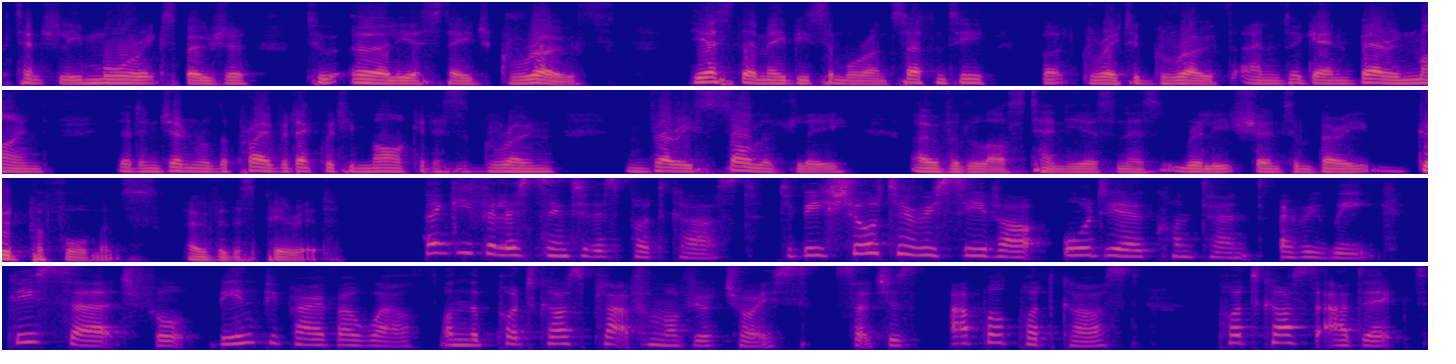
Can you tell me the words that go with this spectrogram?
potentially more exposure to earlier stage growth. Yes, there may be some more uncertainty, but greater growth. And again, bear in mind that in general, the private equity market has grown very solidly over the last 10 years and has really shown some very good performance over this period. Thank you for listening to this podcast. To be sure to receive our audio content every week, please search for BNP Paribas Wealth on the podcast platform of your choice, such as Apple Podcast, Podcast Addict,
